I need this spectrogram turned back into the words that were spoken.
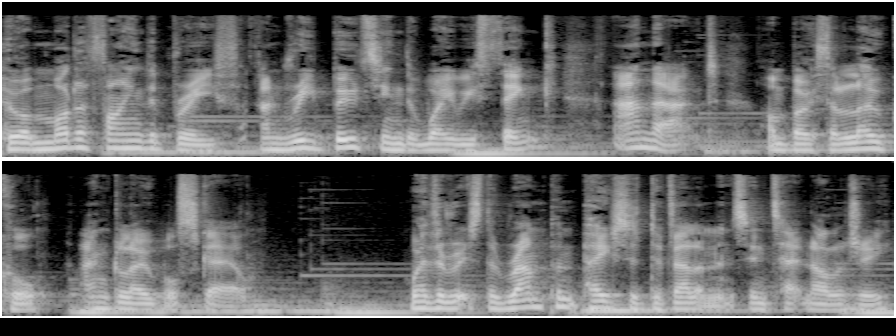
who are modifying the brief and rebooting the way we think and act on both a local and global scale. Whether it's the rampant pace of developments in technology,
